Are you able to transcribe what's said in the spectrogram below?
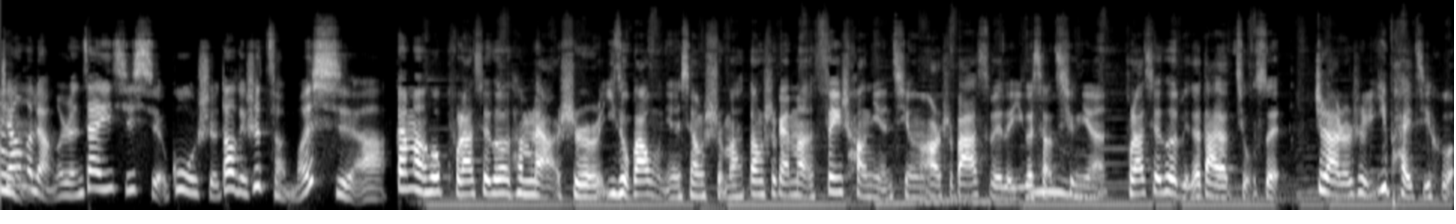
这样的两个人在一起写故事，到底是怎么写啊？盖曼和普拉切特他们俩是一九八五年相识嘛？当时盖曼非常年轻，二十八岁的一个小青年，普拉切特比他大九岁。这俩人是一拍即合，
